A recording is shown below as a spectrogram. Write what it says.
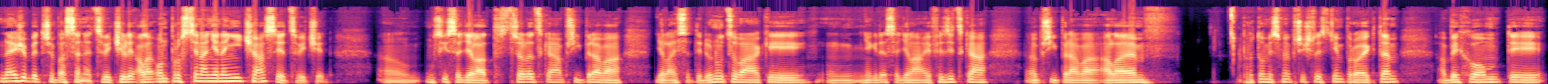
ne, že by třeba se necvičili, ale on prostě na ně není čas je cvičit. Musí se dělat střelecká příprava, dělají se ty donucováky, někde se dělá i fyzická e, příprava, ale proto my jsme přišli s tím projektem, abychom ty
